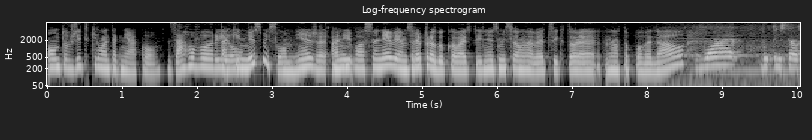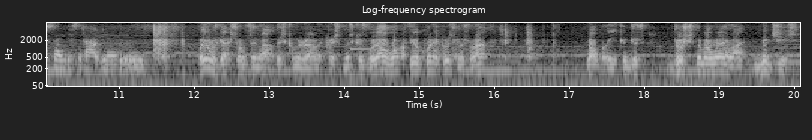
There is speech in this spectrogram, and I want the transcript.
on to vždycky len tak nejako zahovoril. Takým nesmyslom, nie? Že ani mhm. vlastne neviem zreprodukovať tie nezmyselné veci, ktoré na to povedal. Why would these girls say this about you? We always get something like this coming around at Christmas because we all want to feel good at Christmas, right? Nobody can just brush them away like midges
